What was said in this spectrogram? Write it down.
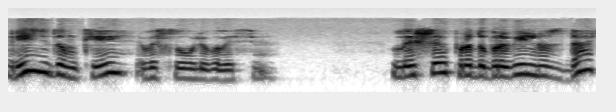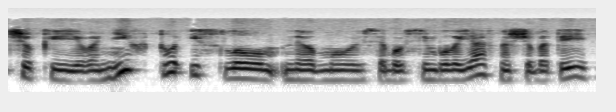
Різні думки висловлювалися. Лише про добровільну здачу Києва ніхто і словом не обмовився, бо всім було ясно, що Батий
